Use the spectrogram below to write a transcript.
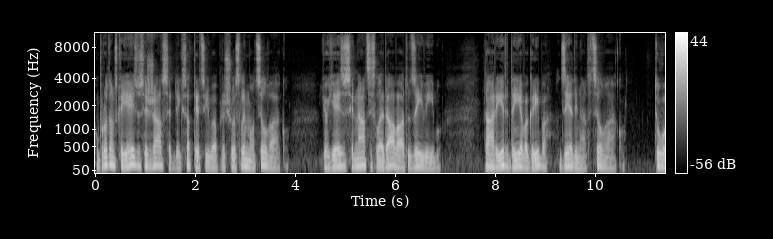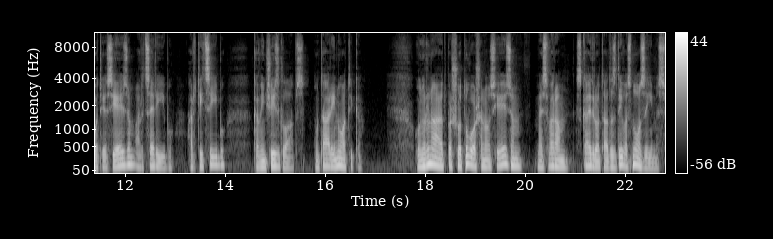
Un, protams, ka Jēzus ir žēlsirdīgs attiecībā pret šo slimo cilvēku, jo Jēzus ir nācis, lai dāvātu dzīvību, Tā arī ir Dieva griba dziedināt cilvēku, tuvoties Jēzum ar cerību, ar ticību, ka Viņš izglābs, un tā arī notika. Un runājot par šo tuvošanos Jēzum, mēs varam skaidrot tādas divas nozīmes.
